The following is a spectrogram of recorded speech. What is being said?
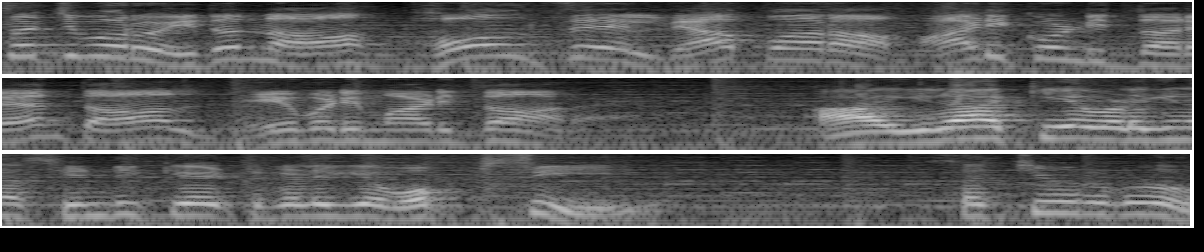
ಸಚಿವರು ಇದನ್ನ ಹೋಲ್ಸೇಲ್ ವ್ಯಾಪಾರ ಮಾಡಿಕೊಂಡಿದ್ದಾರೆ ಅಂತ ಲೇವಡಿ ಮಾಡಿದ್ದಾರೆ. ಆ ಇಲಾಖೆಯ ಒಳಗಿನ ಸಿಂಡಿಕೇಟ್ಗಳಿಗೆ ಒಪ್ಪಿಸಿ ಸಚಿವರುಗಳು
